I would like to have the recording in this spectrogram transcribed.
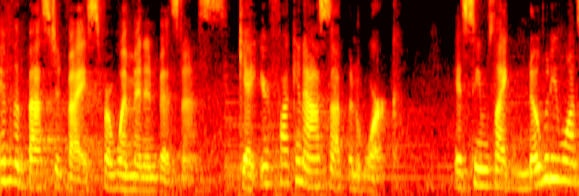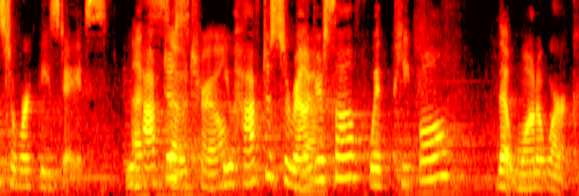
have the best advice for women in business get your fucking ass up and work. It seems like nobody wants to work these days. You That's have to, so true. You have to surround Yeah. yourself with people that want to work.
